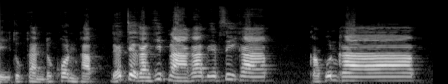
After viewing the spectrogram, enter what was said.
ดีทุกท่านทุกคนครับ เดี๋ยวเจอกันคลิปหน้าครับ FC ครับ ขอบคุณครับ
